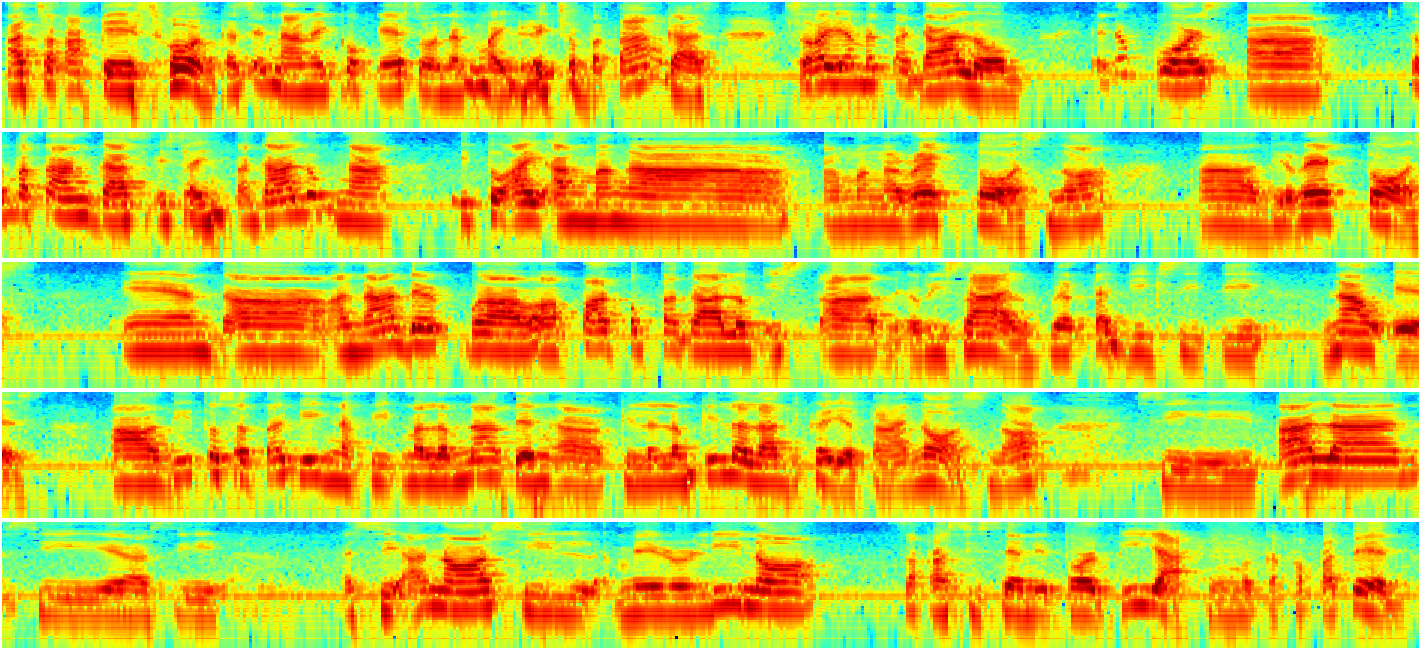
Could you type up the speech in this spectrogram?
at saka Quezon kasi ang nanay ko Quezon nag-migrate sa Batangas. So I am a Tagalog. And of course, uh, sa Batangas, isa yung Tagalog nga, ito ay ang mga ang mga rectos, no? Uh, directos. And uh, another uh, part of Tagalog is uh, Rizal, where Taguig City now is. Uh, dito sa Taguig, nakit malam natin, uh, kilalang kilala di Cayetanos, no? Si Alan, si uh, si si ano, si Mayor Lino, saka si Senator Pia, yung magkakapatid.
